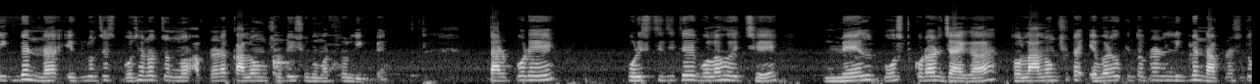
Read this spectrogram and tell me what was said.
লিখবেন না, এগুলো জাস্ট বোঝানোর জন্য আপনারা কালো অংশটি শুধুমাত্র লিখবেন। তারপরে পরিস্থিতিতে বলা হয়েছে মেল পোস্ট করার জায়গা, তো লাল অংশটা এবারেও কিন্তু আপনারা লিখবেন না, আপনারা শুধু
